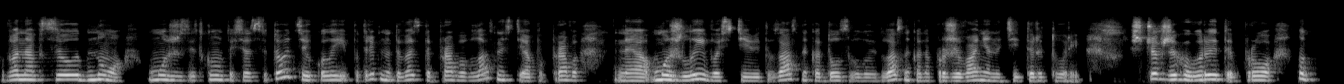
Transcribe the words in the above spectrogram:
вона все одно може зіткнутися з ситуацією, коли їй потрібно довести право власності або право е, можливості від власника, дозволу від власника на проживання на цій території. Що вже говорити про ну,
